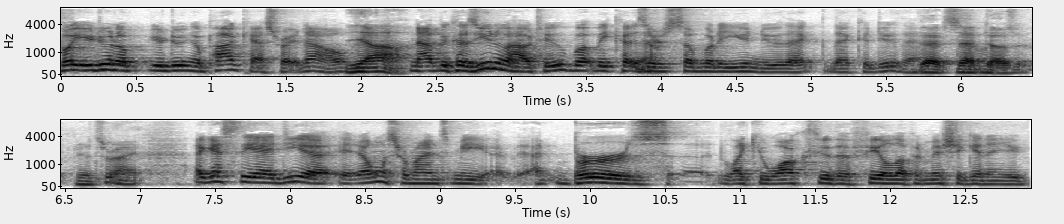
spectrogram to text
But you're doing a you're doing a podcast right now. Yeah. Not because you knew how to, but because there's somebody you knew that that could do that. That So that does it. That's right. I guess the idea it almost reminds me birds like you walk through the field up in Michigan and you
